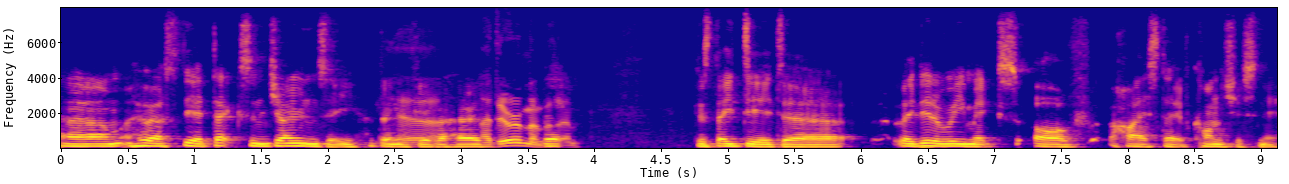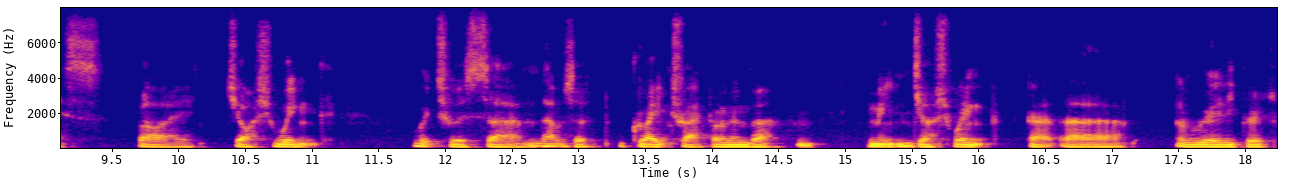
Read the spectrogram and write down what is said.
Um, who else? Yeah dex and jonesy. I don't know if you ever heard I do remember them. because they did uh, they did a remix of Higher State of Consciousness by Josh Wink, which was um, that was a great track. I remember meeting Josh Wink at uh, a really good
